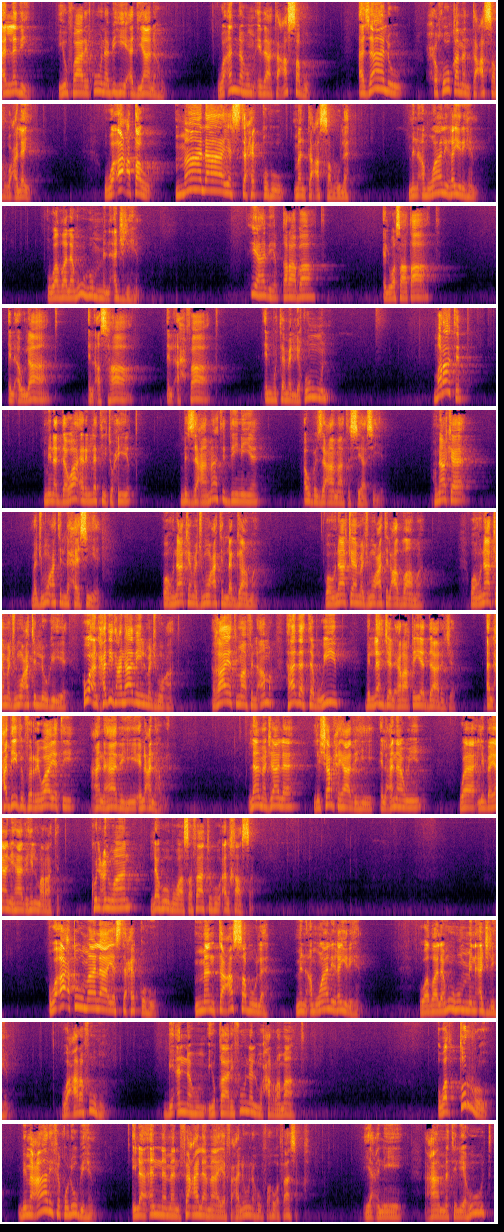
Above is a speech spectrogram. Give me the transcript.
الذي يفارقون به أديانهم وأنهم إذا تعصبوا أزالوا حقوق من تعصبوا عليه وأعطوا ما لا يستحقه من تعصبوا له من أموال غيرهم وظلموهم من أجلهم. هي هذه القرابات الوساطات الأولاد الأصهار الأحفاد المتملقون. مراتب من الدوائر التي تحيط بالزعامات الدينية أو بالزعامات السياسية. هناك مجموعة اللحيسيه وهناك مجموعة اللقامة وهناك مجموعة العظامة. وهناك مجموعة اللوقيه هو الحديث عن هذه المجموعات. غاية ما في الأمر هذا تبويب باللهجة العراقية الدارجة. الحديث في الرواية عن هذه العناوين. لا مجال لشرح هذه العناوين ولبيان هذه المراتب. كل عنوان له مواصفاته الخاصة. وأعطوا ما لا يستحقه من تعصبوا له من أموال غيرهم وظلموهم من أجلهم وعرفوهم بأنهم يقارفون المحرمات واضطروا بمعارف قلوبهم إلى أن من فعل ما يفعلونه فهو فاسق. يعني عامة اليهود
